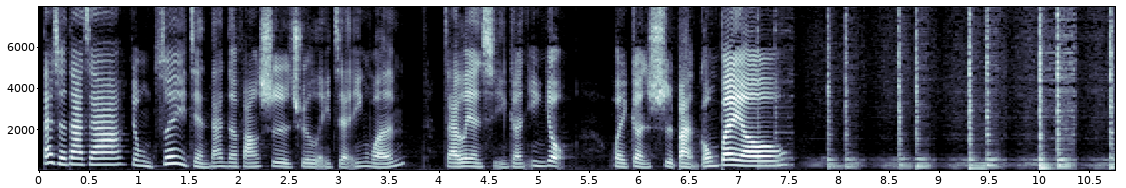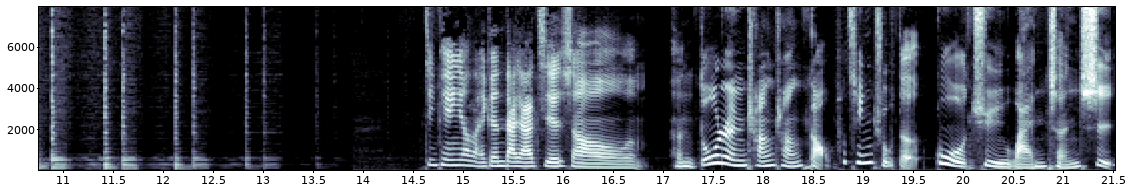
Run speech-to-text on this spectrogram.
带着大家用最简单的方式去理解英文，再练习跟应用，会更事半功倍哦。今天要来跟大家介绍很多人常常搞不清楚的过去完成式。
